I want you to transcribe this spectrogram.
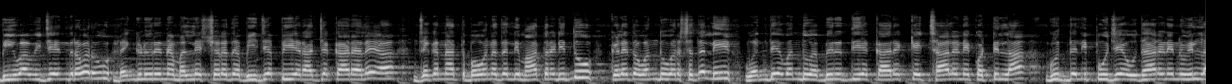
ಬಿವಾ ವಿಜೇಂದ್ರ ಅವರು ಬೆಂಗಳೂರಿನ ಮಲ್ಲೇಶ್ವರದ ಬಿಜೆಪಿಯ ರಾಜ್ಯ ಕಾರ್ಯಾಲಯ ಜಗನ್ನಾಥ್ ಭವನದಲ್ಲಿ ಮಾತನಾಡಿದ್ದು, ಕಳೆದ ಒಂದು ವರ್ಷದಲ್ಲಿ ಒಂದೇ ಒಂದು ಅಭಿವೃದ್ಧಿಯ ಕಾರ್ಯಕ್ಕೆ ಚಾಲನೆ ಕೊಟ್ಟಿಲ್ಲ, ಗುದ್ದಲಿ ಪೂಜೆಯ ಉದಾಹರಣೆಯೂ ಇಲ್ಲ,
